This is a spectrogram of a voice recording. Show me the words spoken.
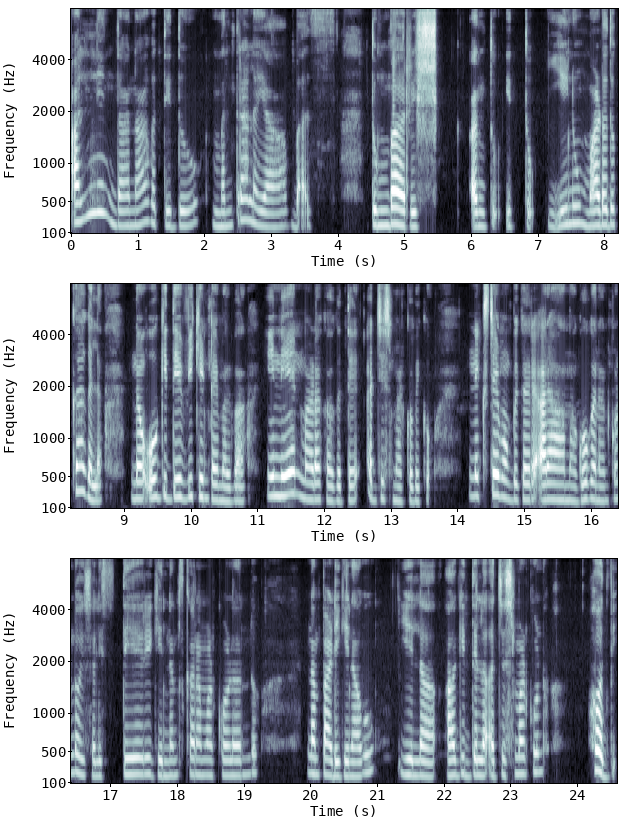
ಅಲ್ಲಿಂದ ನಾವತ್ತಿದ್ದು ಮಂತ್ರಾಲಯ ಬಸ್ ತುಂಬ ರಿಶ್ ಅಂತೂ ಇತ್ತು. ಏನೂ ಮಾಡೋದಕ್ಕಾಗಲ್ಲ. ನಾವು ಹೋಗಿದ್ದೆ ವೀಕೆಂಡ್ ಟೈಮ್ ಅಲ್ವಾ? ಇನ್ನೇನು ಮಾಡೋಕ್ಕಾಗುತ್ತೆ? ಅಡ್ಜಸ್ಟ್ ಮಾಡ್ಕೋಬೇಕು. ನೆಕ್ಸ್ಟ್ ಟೈಮ್ ಹೋಗ್ಬೇಕಾದ್ರೆ ಆರಾಮಾಗಿ ಹೋಗೋಣ ಅಂದ್ಕೊಂಡು ಈ ಸಲ ದೇವರಿಗೆ ನಮಸ್ಕಾರ ಮಾಡ್ಕೊಂಡು ನಮ್ಮ ಪಾಡಿಗೆ ನಾವು ಎಲ್ಲ ಆಗಿದ್ದೆಲ್ಲ ಅಡ್ಜಸ್ಟ್ ಮಾಡಿಕೊಂಡು ಹೋದ್ವಿ.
